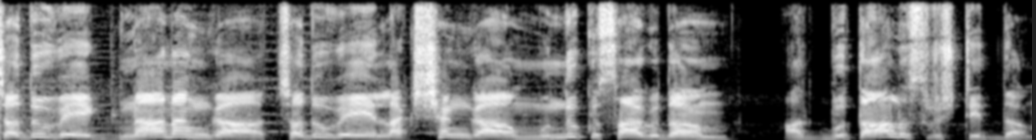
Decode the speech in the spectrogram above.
చదువే జ్ఞానంగా చదువే లక్ష్యంగా ముందుకు సాగుదాం. అద్భుతాలు సృష్టిద్దాం.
